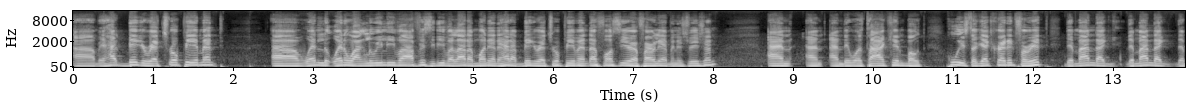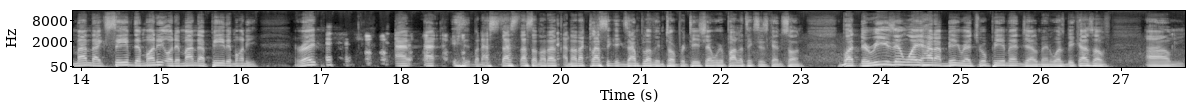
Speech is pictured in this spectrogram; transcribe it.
um, it had big retro payment. Um, when when Juan Luis leave office, he leave a lot of money, and they had a big retro payment that first year of Farrelly administration. And and and they were talking about who is to get credit for it: the man that the man that the man that saved the money or the man that paid the money, right? and, and but that's that's that's another another classic example of interpretation where politics is concerned. But the reason why you had a big retro payment, gentlemen, was because of um,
